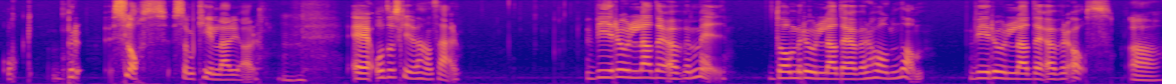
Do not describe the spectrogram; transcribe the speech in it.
och slåss som killar gör. Mm. Eh, och då skriver han så här. Vi rullade över mig. De rullade över honom. Vi rullade över oss. Ja.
